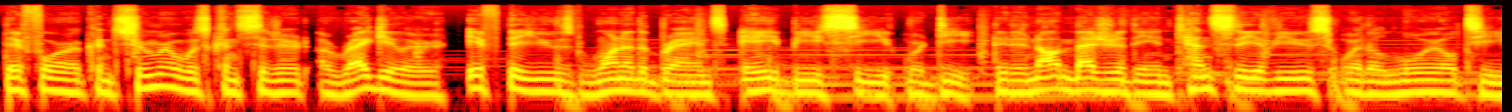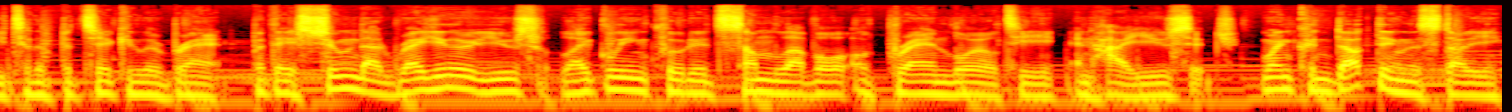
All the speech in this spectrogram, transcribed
Therefore, a consumer was considered a regular if they used one of the brands A, B, C, or D. They did not measure the intensity of use or the loyalty to the particular brand, but they assumed that regular use likely included some level of brand loyalty and high usage. When conducting the study,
